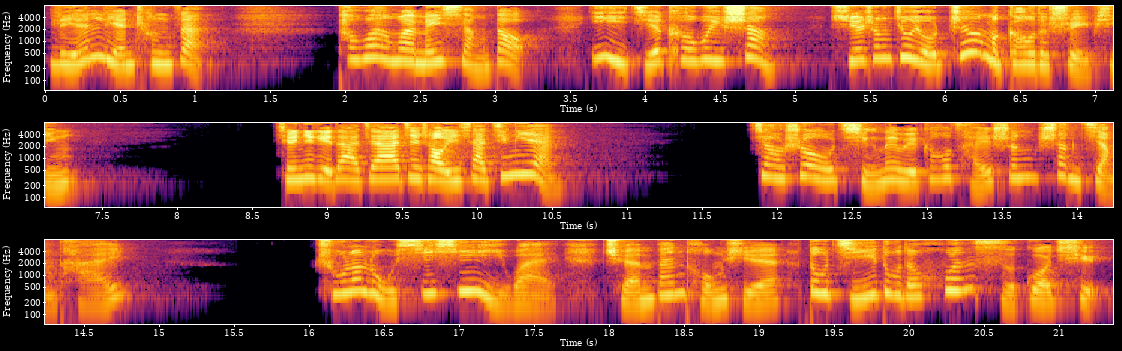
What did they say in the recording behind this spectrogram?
连连称赞。他万万没想到，一节课未上，学生就有这么高的水平。请你给大家介绍一下经验。教授请那位高材生上讲台。除了鲁西西以外，全班同学都极度的昏死过去。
